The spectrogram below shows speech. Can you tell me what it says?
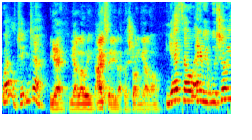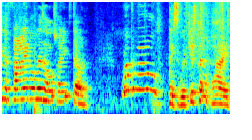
well, ginger. Yeah, yellowy. I see, like a strong yellow. Yeah, so anyway, we'll show you the final results when it's done. Rock and roll! Okay, so we've just applied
